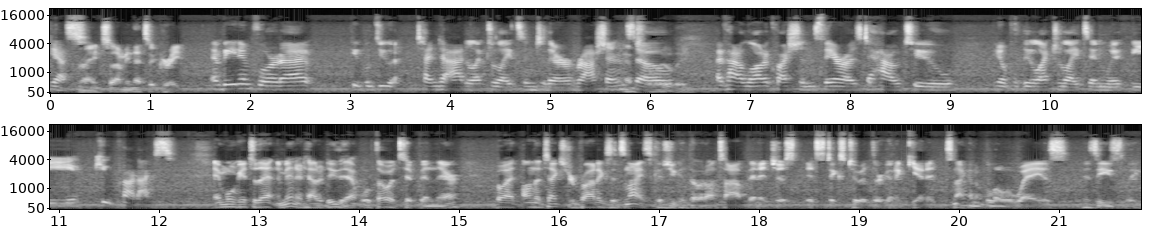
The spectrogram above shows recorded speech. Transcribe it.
yes. right? So, I mean, that's a great And being in Florida, people do tend to add electrolytes into their ration. Absolutely. So I've had a lot of questions there as to how to, you know, put the electrolytes in with the cube products. and we'll get to that in a minute how to do that we'll throw a tip in there but on the textured products it's nice because you can throw it on top and it just it sticks to it they're going to get it it's not going to blow away as, as easily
